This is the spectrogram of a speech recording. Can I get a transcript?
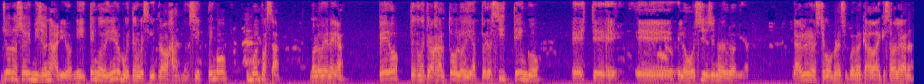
Yo no soy millonario, ni tengo dinero porque tengo que seguir trabajando. Sí, tengo un buen pasar, no lo voy a negar. Pero tengo que trabajar todos los días, pero sí tengo este eh, los bolsillos llenos de gloria. La gloria no se compra en el supermercado, hay que saberla ganar.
